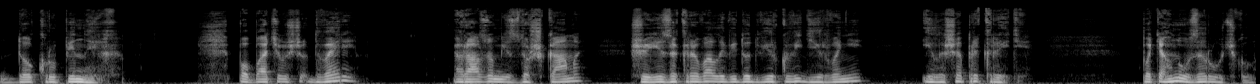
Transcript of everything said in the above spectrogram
до крупіних. побачив, що двері разом із дошками, що її закривали від одвірку відірвані і лише прикриті. Потягнув за ручку.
